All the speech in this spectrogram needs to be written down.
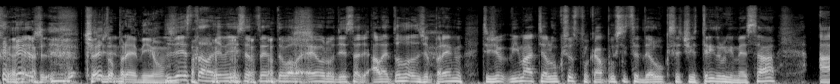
Čo je to prémium? Že nestále 90 centov, ale euro 10. Ale to, že prémium, čiže vy máte luxusnú kapusnice deluxe, čiže tri druhy mesa a,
